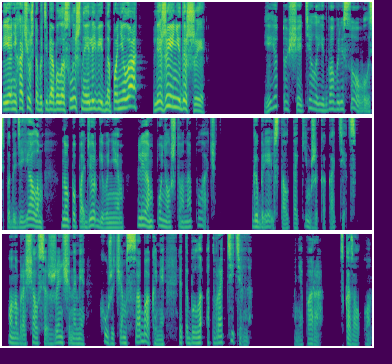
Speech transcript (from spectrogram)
и я не хочу, чтобы тебя было слышно или видно, поняла? Лежи и не дыши!» Ее тощее тело едва вырисовывалось под одеялом, но по подергиваниям Лиам понял, что она плачет. Габриэль стал таким же, как отец. Он обращался с женщинами хуже, чем с собаками. Это было отвратительно. «Мне пора», — сказал он.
